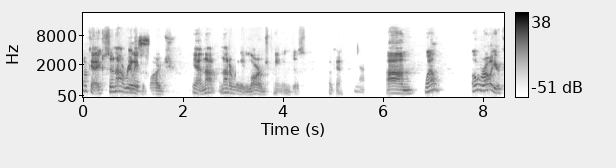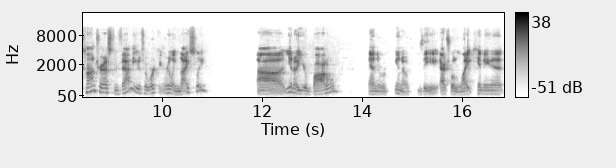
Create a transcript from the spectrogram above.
Okay, so not really was- large. Yeah, not not a really large painting. Just okay. No. Um, well, overall, your contrast and values are working really nicely. Uh, you know, your bottle and the you know the actual light hitting it,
